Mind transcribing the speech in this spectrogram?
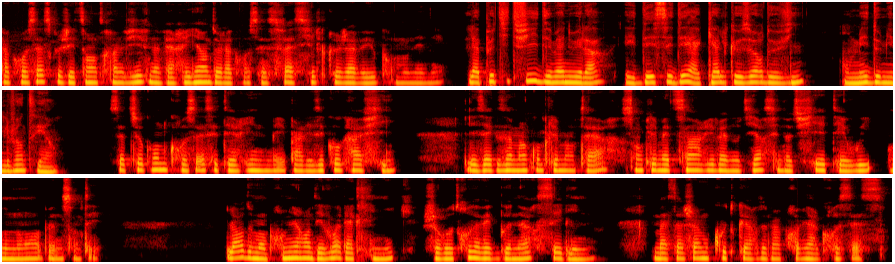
la grossesse que j'étais en train de vivre n'avait rien de la grossesse facile que j'avais eue pour mon aîné. La petite fille d'Emmanuela est décédée à quelques heures de vie en mai 2021. Cette seconde grossesse était rythmée par les échographies, les examens complémentaires, sans que les médecins arrivent à nous dire si notre fille était oui ou non en bonne santé. Lors de mon premier rendez-vous à la clinique, je retrouve avec bonheur Céline, ma sage-femme coup de cœur de ma première grossesse.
